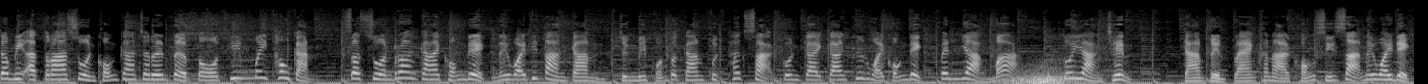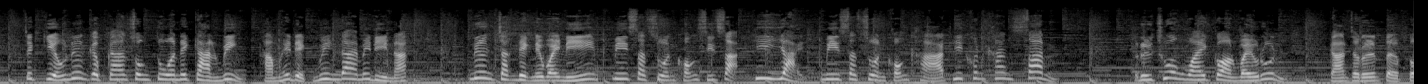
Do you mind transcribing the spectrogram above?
จะมีอัตราส่วนของการเจริญเติบโตที่ไม่เท่ากัน สัดส่วนร่างกายของเด็กในวัยที่ต่างกัน จึงมีผลต่อการฝึกทักษะกลไกการเคลื่อนไหวของเด็กเป็นอย่างมาก ตัวอย่างเช่น การเปลี่ยนแปลงขนาดของศีรษะในวัยเด็ก จะเกี่ยวเนื่องกับการทรงตัวในการวิ่งทำให้เด็กวิ่งได้ไม่ดีนัก เนื่องจากเด็กในวัยนี้มีสัดส่วนของศีรษะที่ใหญ่ มีสัดส่วนของขาที่ค่อนข้างสั้น หรือช่วงวัยก่อนวัยรุ่น การเจริญเติบโต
